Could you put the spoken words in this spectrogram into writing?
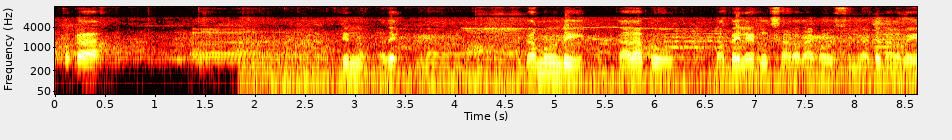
ఒక్కొక్క టిన్ను అదే మన డ్రమ్ము నుండి దాదాపు డెబ్బై లీటర్ల సారా దాకా వస్తుంది. అంటే నలభై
